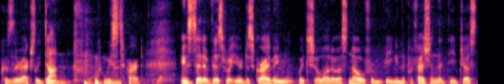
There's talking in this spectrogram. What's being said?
because they're actually done mm-hmm. when we start Yeah. instead of this what you're describing which a lot of us know from being in the profession that you just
